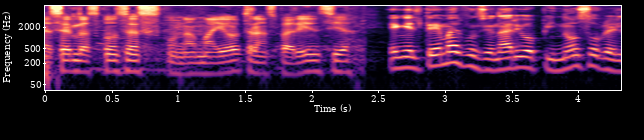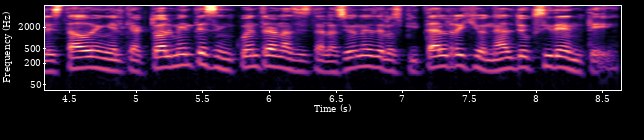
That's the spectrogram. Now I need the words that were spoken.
hacer las cosas con la mayor transparencia. En el tema, el funcionario opinó sobre el estado en el que actualmente se encuentran las instalaciones del Hospital Regional de Occidente.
